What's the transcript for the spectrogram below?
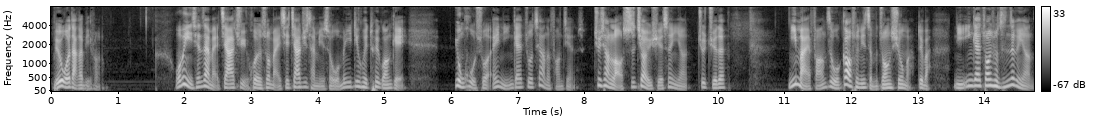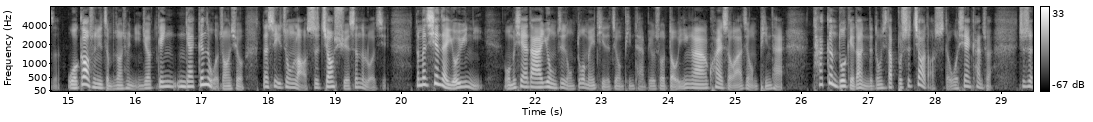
比如我打个比方。我们以前在买家具，或者说买一些家居产品的时候，我们一定会推广给用户说：“哎，你应该做这样的房间。”就像老师教育学生一样，就觉得你买房子，我告诉你怎么装修嘛，对吧？你应该装修成这个样子，我告诉你怎么装修，你就要跟应该跟着我装修。那是一种老师教学生的逻辑。那么现在由于你，我们现在大家用这种多媒体的这种平台，比如说抖音啊、快手啊这种平台。它更多给到你的东西，它不是教导式的。我现在看出来，就是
